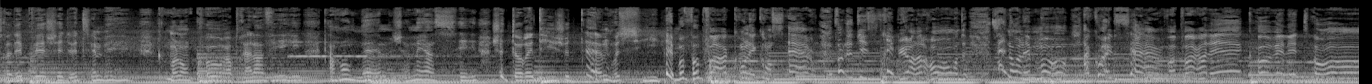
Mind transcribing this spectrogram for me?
Serais dépêché de t'aimer comme l'on court après la vie, car on n'aime jamais assez. Je t'aurais dit je t'aime aussi. Les mots faut pas qu'on les conserve, faut les distribuer à la ronde. Sinon les mots, à quoi ils servent À part à décorer les tombes.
